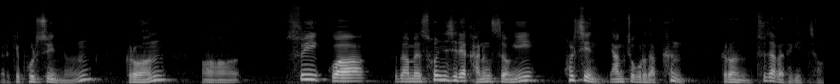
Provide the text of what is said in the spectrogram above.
이렇게 볼 수 있는 그런 어, 수익과 그다음에 손실의 가능성이 훨씬 양쪽으로 다 큰 그런 투자가 되겠죠.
